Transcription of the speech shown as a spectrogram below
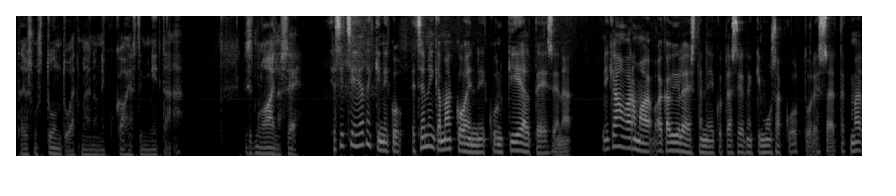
Tai jos musta tuntuu, että mä en ole niinku kauheasti mitään. Niin sitten mulla on aina se. Ja sitten siinä jotenkin, niinku, että se minkä mä koin niinku kielteisenä mikä on varmaan aika yleistä niin kuin tässä jotenkin musakulttuurissa, että mä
